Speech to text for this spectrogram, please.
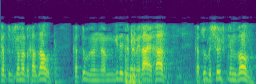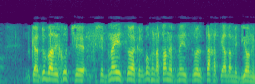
כתוב שם בחז"ל? כתוב, נגיד את זה במילה אחת, כתוב בשופטים ווב, כתוב באריכות שכשבני ישראל, הקדוש ברוך הוא נתן את בני ישראל תחת יד המדיונים.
